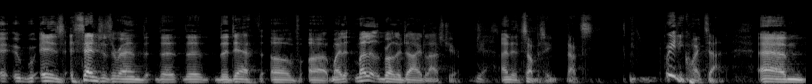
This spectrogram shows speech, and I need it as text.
uh, is centers around the, the, the death of uh, my my little brother died last year, yes. and it's obviously that's really quite sad. Um,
